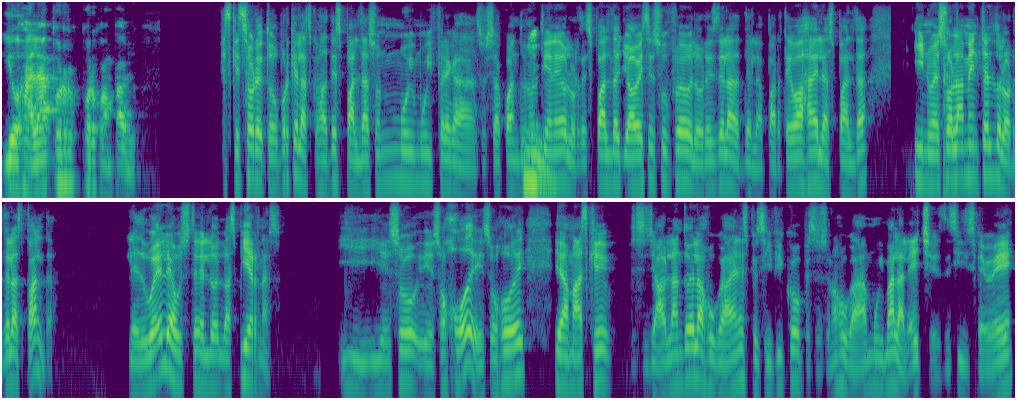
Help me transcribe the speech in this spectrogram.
y ojalá por, por Juan Pablo es que sobre todo porque las cosas de espalda son muy, muy fregadas. O sea, cuando uno mm. tiene dolor de espalda, yo a veces sufro dolores de la, de la parte baja de la espalda y no es solamente el dolor de la espalda. Le duele a usted las piernas. Y, eso, y eso jode, eso jode. Y además que, pues, ya hablando de la jugada en específico, pues es una jugada muy mala leche. Es decir, se ve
